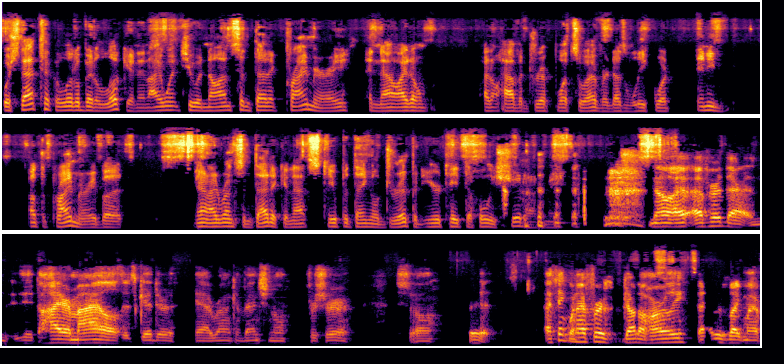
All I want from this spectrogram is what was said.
which that took a little bit of looking and I went to a non-synthetic primary and now I don't I don't have a drip whatsoever. It doesn't leak what any out the primary, but man, I run synthetic and that stupid thing will drip and irritate the holy shit out of me. no, I, have heard that. And the higher miles, it's good to yeah run conventional for sure. So, I think when I first got a Harley, that was like my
